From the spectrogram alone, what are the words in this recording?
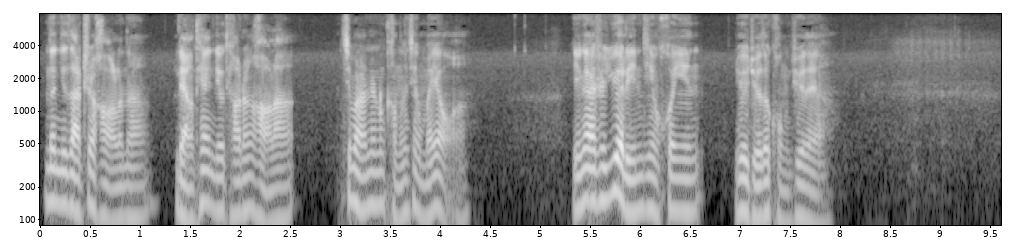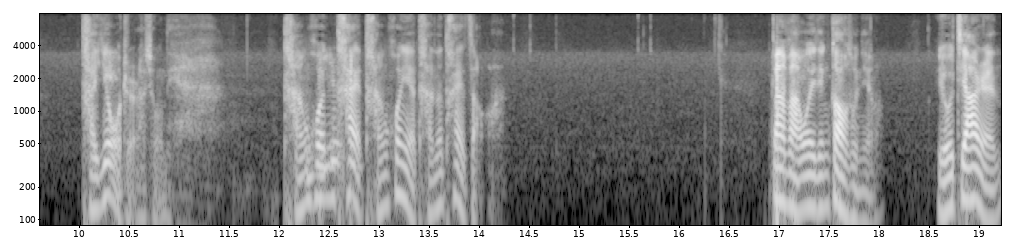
那你咋治好了呢？两天你就调整好了？基本上那种可能性没有啊。应该是越临近婚姻越觉得恐惧的呀。太幼稚了，兄弟，谈婚太谈婚也谈的太早了。办法我已经告诉你了，由家人。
